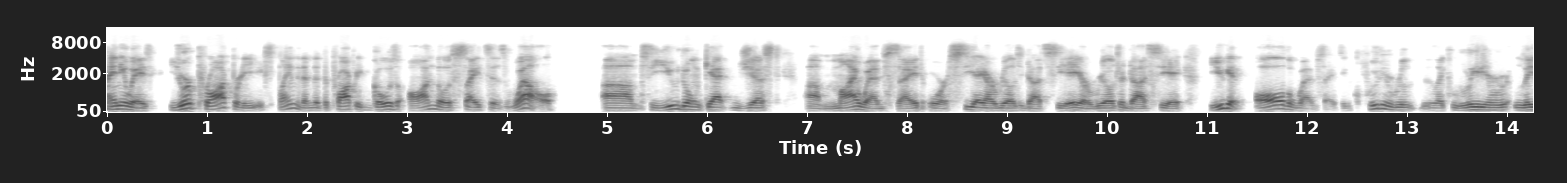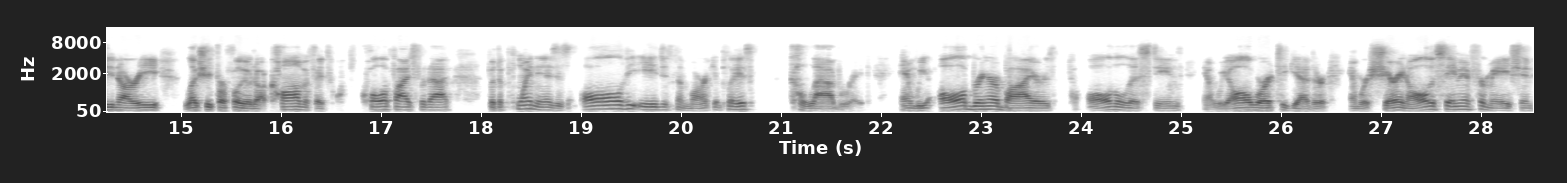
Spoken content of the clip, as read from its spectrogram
anyways, your property, explain to them that the property goes on those sites as well um, so you don't get just um, my website or cirrealty.ca or realtor.ca. You get all the websites, including re- like leading, leading RE, luxuryportfolio.com if it qualifies for that. But the point is, is all the agents in the marketplace collaborate. And we all bring our buyers to all the listings and we all work together and we're sharing all the same information.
